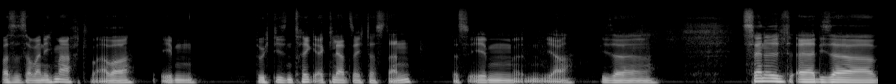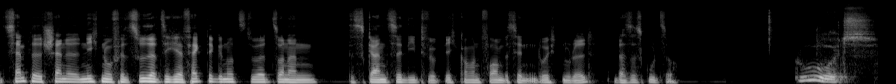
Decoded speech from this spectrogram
was es aber nicht macht. Aber eben durch diesen Trick erklärt sich das dann, dass eben, ja, dieser Channel, äh, dieser Sample-Channel nicht nur für zusätzliche Effekte genutzt wird, sondern das ganze Lied wirklich von vorn bis hinten durchnudelt. Und das ist gut so. Gut.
